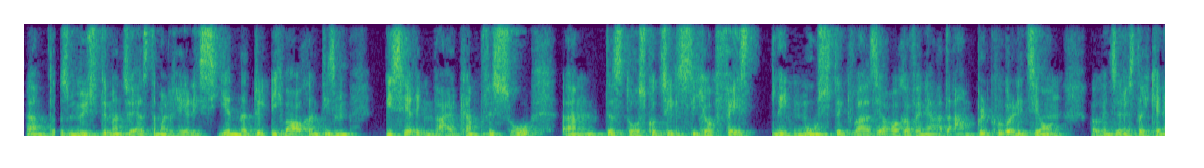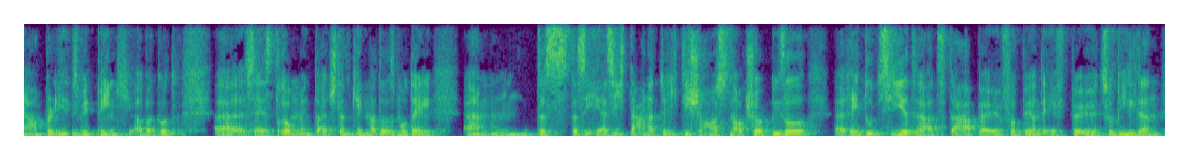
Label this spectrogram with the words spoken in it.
das müsste man zuerst einmal realisieren. Natürlich war auch an diesem bisherigen Wahlkampfes so, ähm, dass Doskozil sich auch festlegen musste, quasi auch auf eine Art Ampelkoalition, auch wenn es in Österreich keine Ampel ist mit Pink, aber gut, äh, sei es drum, in Deutschland kennen wir das Modell, ähm, dass, dass er sich da natürlich die Chancen auch schon ein bisschen reduziert hat, da bei ÖVP und FPÖ zu wildern,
